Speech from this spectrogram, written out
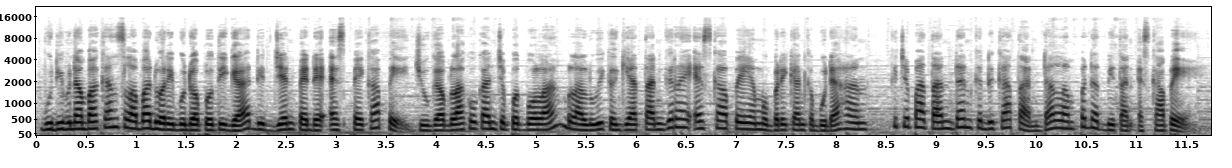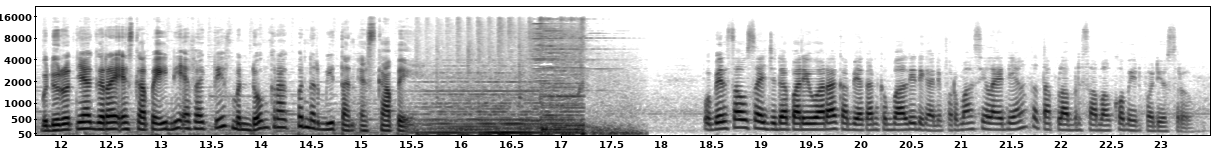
Budi menambahkan selama 2023, Ditjen PDSPKP juga melakukan jemput bola melalui kegiatan gerai SKP yang memberikan kemudahan, kecepatan, dan kedekatan dalam penerbitan SKP. Menurutnya, gerai SKP ini efektif mendongkrak penerbitan SKP. Pemirsa usai jeda pariwara, kami akan kembali dengan informasi lainnya. Tetaplah bersama Kominfo Newsroom.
